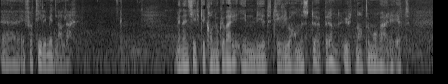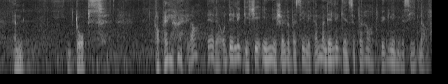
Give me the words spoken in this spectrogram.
eh, tidlig middelalder. Men en kirke kan jo ikke være innviet til Johannes døperen uten at det må være et, en dåpskapell her. Ja, det er det. Og det ligger ikke inne i selve basilikaen, men det ligger i en separat bygning ved siden av.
